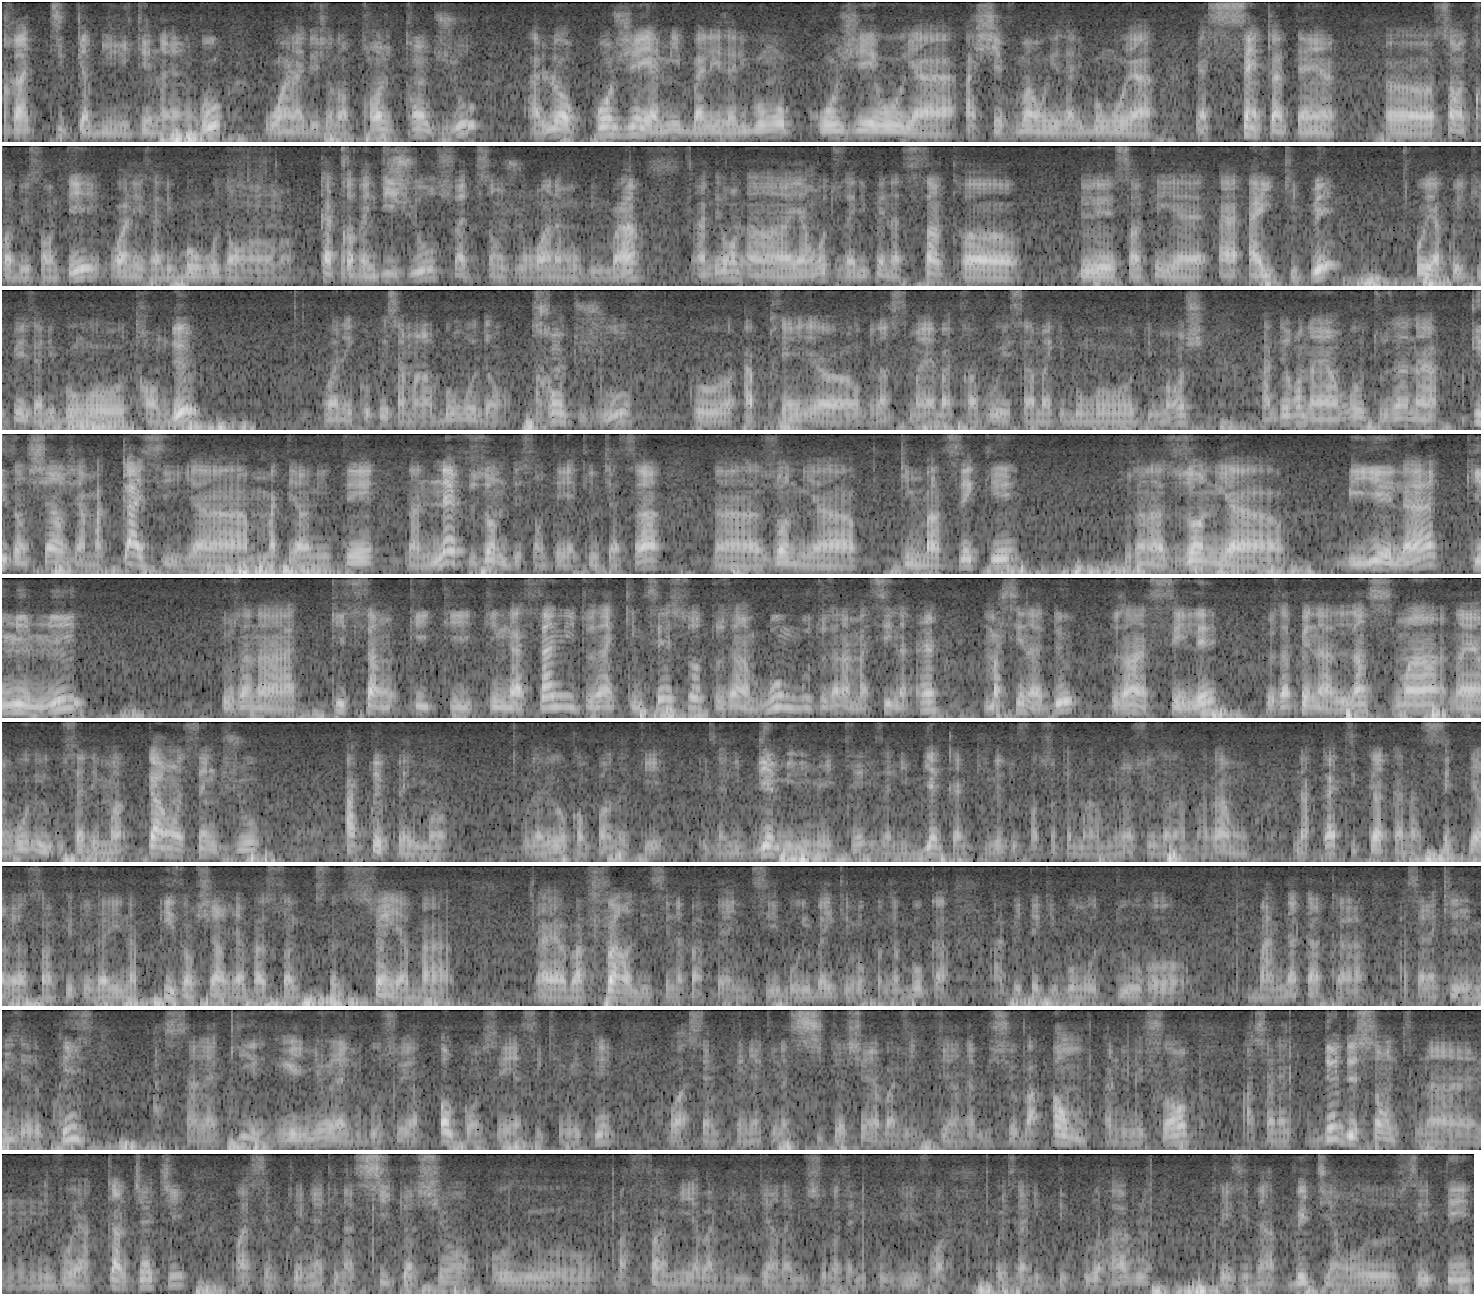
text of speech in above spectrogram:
praticabilité na yango wana déjà dans 30, 30 jours alors projet ya mibale ezali bongo projet oyo ya achèvement oyo ezali bongo ya, ya 51 euh, centre de santé wana ezali bongo dans 90 jours soit 100 jours wana mobimba andeo na yango tozali mpe na centre euh, de sante ya aekipe oyo ya koekipe ezali bongo 32 wana ekopesama bongo dans 30 jours ko après euh, lancement ya batravaux esalamaki bongo dimanche environ na yango toza na prise en charge ya makasi ya maternité na 9 zone de santé ya kinshasa na zone ya kimbanseke toza na zone ya biyela kimimi toza na Kisang, ki, ki, Kingasani, toza na Kinseso, toza na Bumbu, toza na Masina 1, Masina 2, toza na Nsele, toza mpe na lancement na yango oyo ekosalema 45 jours après paiement. Vous allez comprendre que ezali bien millimétré, ezali bien calculé de façon que makambo nyonso ezala malamu. Na kati kaka na secteur ya santé tozali na prise en charge ya ba soins ya ba ya ba FARDC na ba PNC boyebaki ke mokonzi ya mboka Abetaki bongo tour banda kaka asalaki remise ya reprise, asalaki reunion ya liboso ya Haut Conseil ya securite oyo asimpreniaki na situation ya ba militaire na biso ba homme en uniforme asalaki deux descente na niveau ya Kantiati asimpreniaki na situation oyo bafamille ya bamilitaire na biso bazali kovivre oyo ezali déplorable président abeti yango sete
